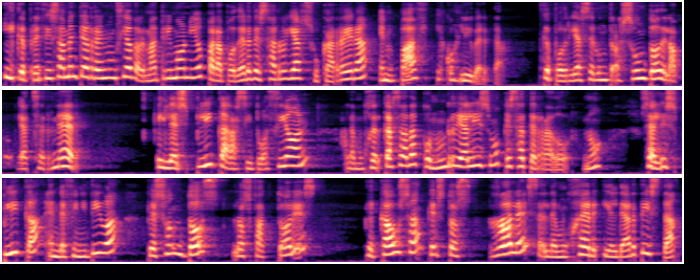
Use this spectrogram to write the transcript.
y que precisamente ha renunciado al matrimonio para poder desarrollar su carrera en paz y con libertad, que podría ser un trasunto de la propia Cherner. Y le explica la situación a la mujer casada con un realismo que es aterrador, ¿no? O sea, le explica, en definitiva, que son dos los factores que causan que estos roles, el de mujer y el de artista,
